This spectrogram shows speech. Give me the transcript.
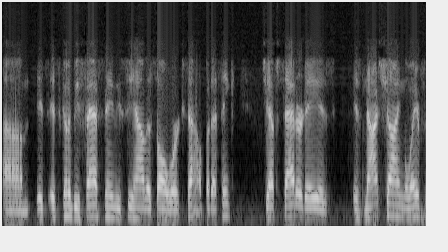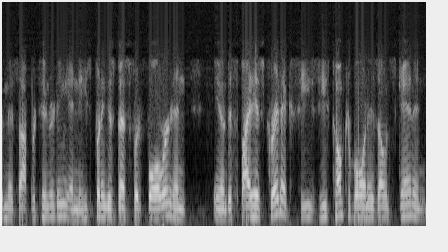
um, it's it's going to be fascinating to see how this all works out. But I think Jeff Saturday is is not shying away from this opportunity, and he's putting his best foot forward. And you know, despite his critics, he's he's comfortable in his own skin and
